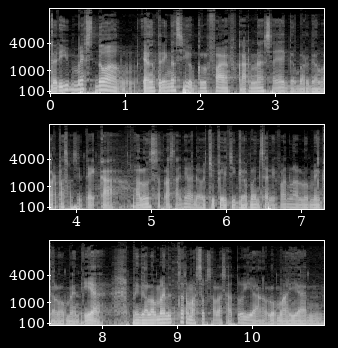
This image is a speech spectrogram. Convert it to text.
dari mes doang. Yang teringat sih Google Five karena saya gambar-gambar pas masih TK lalu rasanya ada Uchuke Ichigaman Sarifan lalu Megaloman. Iya Megaloman itu termasuk salah satu yang lumayan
